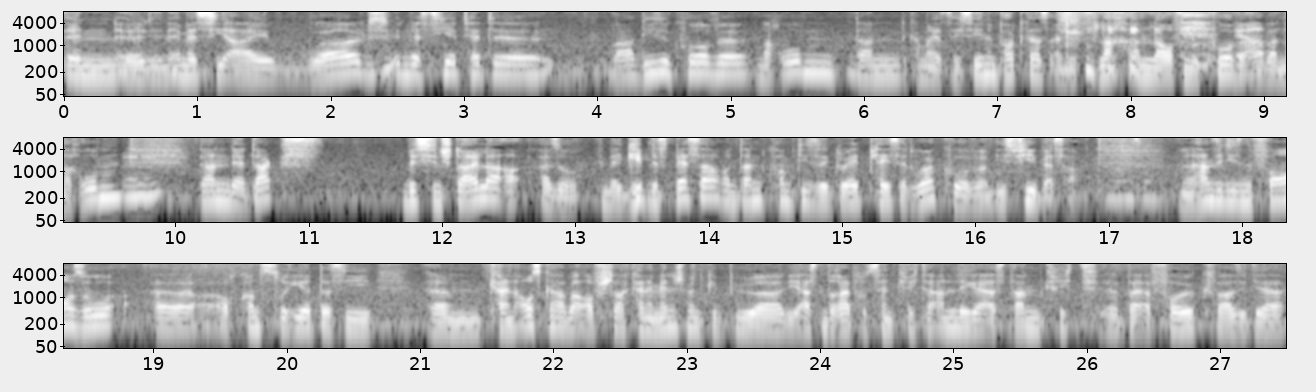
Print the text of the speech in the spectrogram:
in äh, den MSCI World mhm. investiert hätte, war diese Kurve nach oben, dann kann man jetzt nicht sehen im Podcast, eine flach anlaufende Kurve, ja. aber nach oben. Mhm. Dann der DAX, ein bisschen steiler, also im Ergebnis besser und dann kommt diese Great Place at Work Kurve und die ist viel besser. Wahnsinn. Und dann haben sie diesen Fonds so äh, auch konstruiert, dass sie ähm, keinen Ausgabeaufschlag, keine Managementgebühr, die ersten drei Prozent kriegt der Anleger, erst dann kriegt äh, bei Erfolg quasi der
